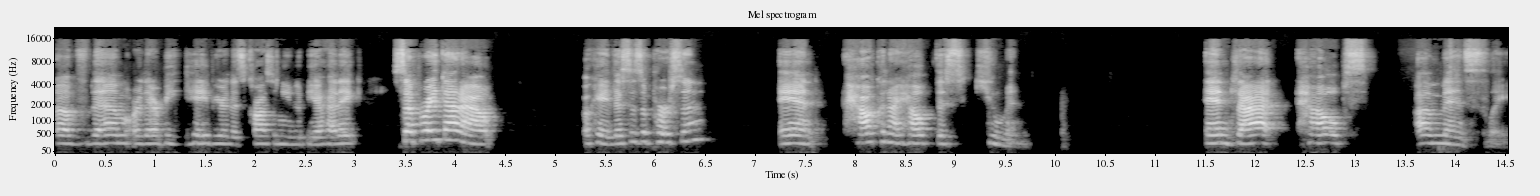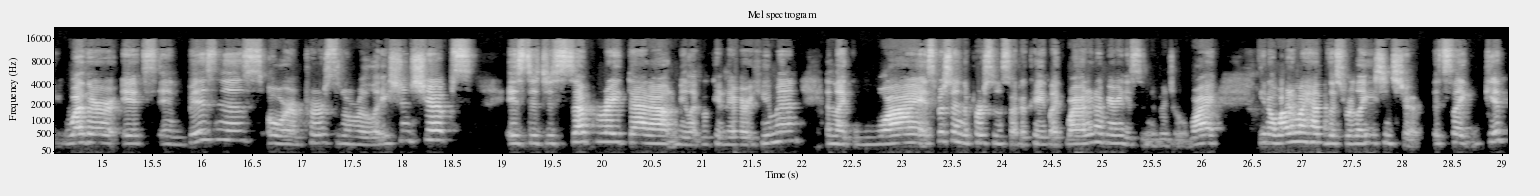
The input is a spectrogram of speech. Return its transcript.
of them or their behavior that's causing you to be a headache, separate that out. Okay, this is a person, and how can I help this human? And that helps immensely, whether it's in business or in personal relationships is to just separate that out and be like, okay, they're a human. And like, why, especially on the personal side, okay, like, why did I marry this individual? Why, you know, why do I have this relationship? It's like, get,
